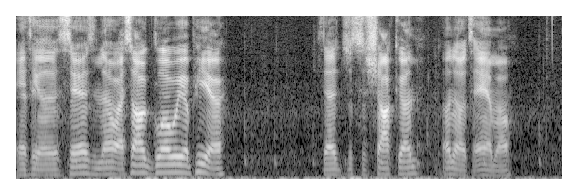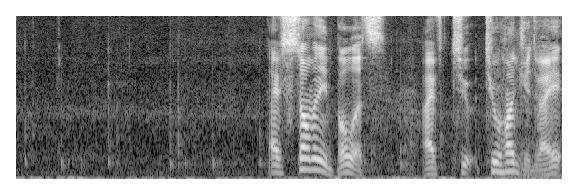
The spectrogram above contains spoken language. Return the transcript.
Anything on the stairs? No, I saw a glowy up here. Is that just a shotgun? Oh no, it's ammo. I have so many bullets. I have two, 200, right?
